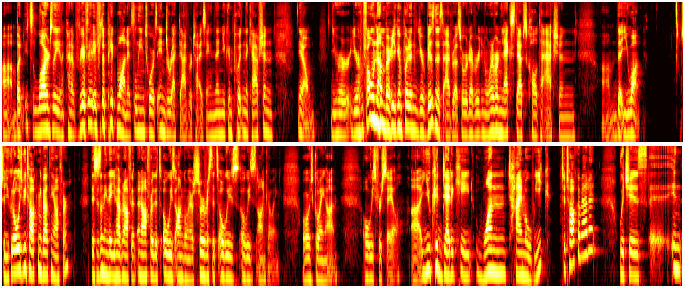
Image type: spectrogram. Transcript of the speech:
Um, but it's largely kind of if, if to pick one, it's lean towards indirect advertising, and then you can put in the caption, you know, your your phone number. You can put in your business address or whatever, you know, whatever next steps call to action um, that you want. So you could always be talking about the offer. This is something that you have an offer, an offer that's always ongoing, or service that's always always ongoing, or always going on always for sale. Uh, you could dedicate one time a week to talk about it, which is, uh, in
